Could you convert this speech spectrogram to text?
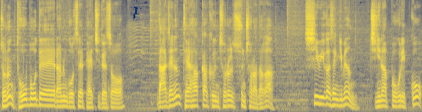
저는 도보대라는 곳에 배치돼서 낮에는 대학가 근처를 순찰하다가 시위가 생기면 진압복을 입고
